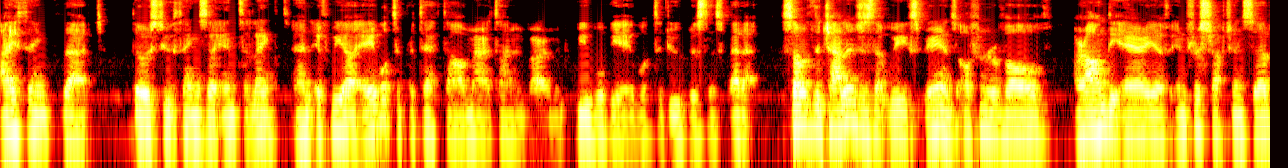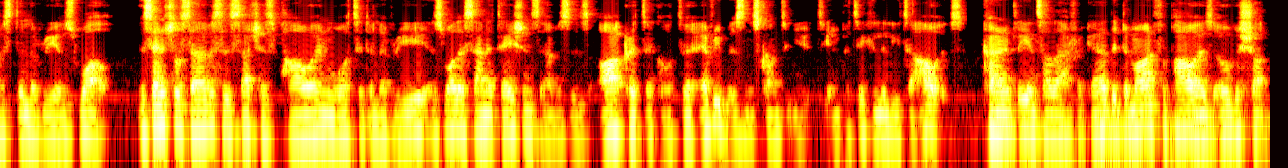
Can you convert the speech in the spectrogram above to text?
I think that those two things are interlinked. And if we are able to protect our maritime environment, we will be able to do business better. Some of the challenges that we experience often revolve around the area of infrastructure and service delivery as well. Essential services such as power and water delivery, as well as sanitation services, are critical to every business continuity and particularly to ours. Currently in South Africa, the demand for power has overshot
